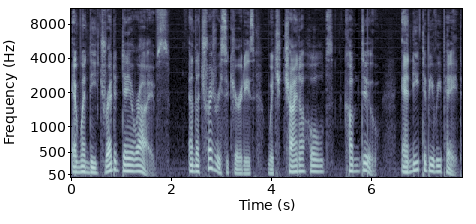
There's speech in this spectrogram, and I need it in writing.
And when the dreaded day arrives, and the Treasury securities which China holds come due and need to be repaid,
